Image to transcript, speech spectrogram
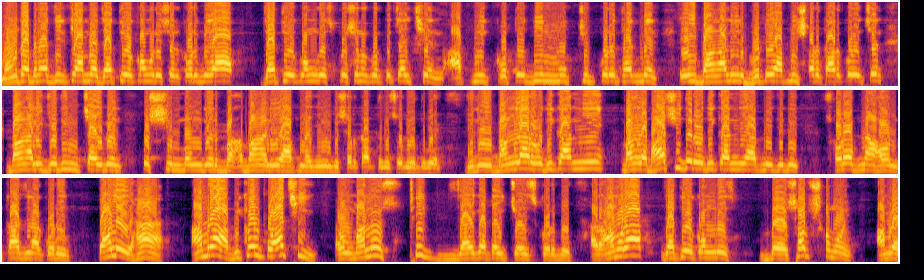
মমতা ব্যানার্জিকে আমরা জাতীয় কংগ্রেসের কর্মীরা জাতীয় কংগ্রেস প্রশ্ন করতে চাইছেন, আপনি কতদিন মুখ চুপ করে থাকবেন? এই বাঙালির ভোটে আপনি সরকার করেছেন, বাঙালি যেদিন চাইবেন, পশ্চিমবঙ্গের বাঙালিরা আপনাকে কিন্তু সরকার থেকে সরিয়ে দেবেন। যদি বাংলার অধিকার নিয়ে, বাংলা ভাষীদের অধিকার নিয়ে আপনি যদি সরব না হন, কাজ না করেন, তাহলে হ্যাঁ আমরা বিকল্প আছি এবং মানুষ ঠিক জায়গাটাই চয়েস করবে। আর আমরা জাতীয় কংগ্রেস সব সময় আমরা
